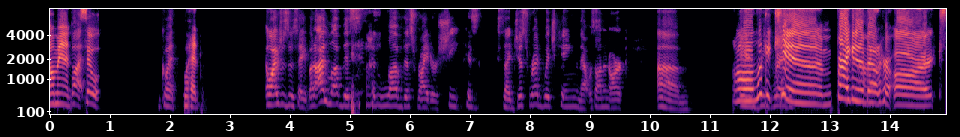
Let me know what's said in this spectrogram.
Oh man. But- so Go ahead. go ahead. Oh, I was just gonna say, but I love this. I love this writer. She because because I just read Witch King and that was on an arc. Um, Oh, And look at read- Kim bragging Yeah. about her arcs.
